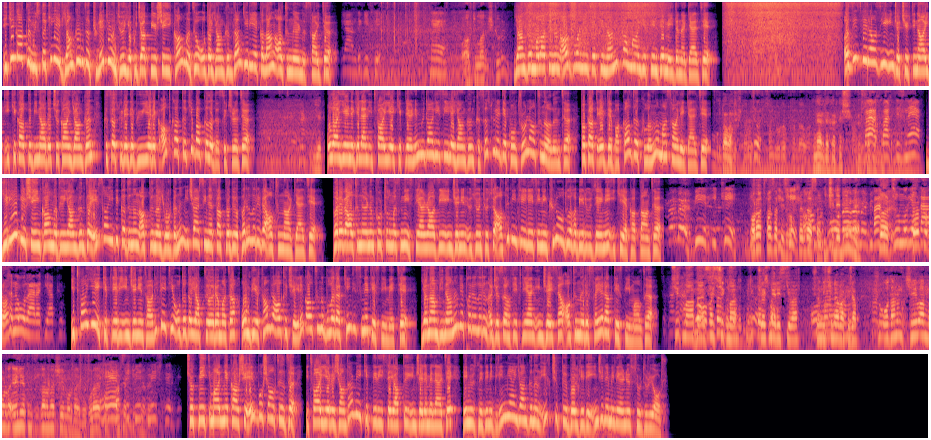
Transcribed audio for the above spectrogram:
İki katlı müstakil ev yangında küle döndü, yapacak bir şeyi kalmadı, o da yangından geriye kalan altınlarını saydı. Yandı gitti. He. O altınlar iş görür mü? Yangın Malatya'nın Arguvan ilçesi Namikran mahallesinde meydana geldi. Aziz ve Raziye İnce çiftine ait iki katlı binada çıkan yangın kısa sürede büyüyerek alt kattaki bakkala da sıçradı. Olay yerine gelen itfaiye ekiplerinin müdahalesiyle yangın kısa sürede kontrol altına alındı. Fakat evde bakkal da kullanılamaz hale geldi. Burada var. Dur. sanki orada bir tane daha var. Nerede kardeş? Bak bak biz ne yap? Geriye bir şeyin kalmadığı yangında ev sahibi kadının aklına yorganın içerisine sakladığı paraları ve altınlar geldi. Para ve altınlarının kurtulmasını isteyen Raziye İnce'nin üzüntüsü 6000 TL'sinin kül olduğu haberi üzerine ikiye katlandı. Bir, iki. Orat fazla teyze bak. İki. Şöyle bir daha say. İçi dediğin ne? Bak Dört. Cumhuriyet Dört oran. altını olarak yapıyorum. İtfaiye ekipleri İnce'nin tarif ettiği odada yaptığı aramada 11 tam ve 6 çeyrek altını bularak kendisine teslim etti. Yanan binanın ve paraların acısı hafifleyen İnce ise altınları sayarak teslim aldı. Çıkma bensiz çıkma. Çökme riski var. Şunun içine bakacağım. Şu odanın şeyi var mı orada? Ehliyetim, cüzdanım her şeyim oradaydı. Oraya çok ateş Hepsi gitmedi. bitmiştir. Çökme ihtimaline karşı ev boşaltıldı. İtfaiye ve jandarma ekipleri ise yaptığı incelemelerde henüz nedeni bilinmeyen yangının ilk çıktığı bölgede incelemelerini sürdürüyor.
